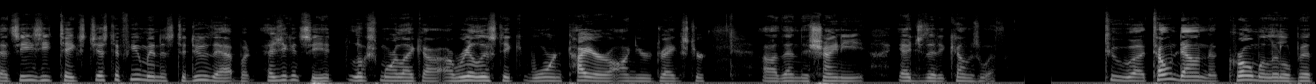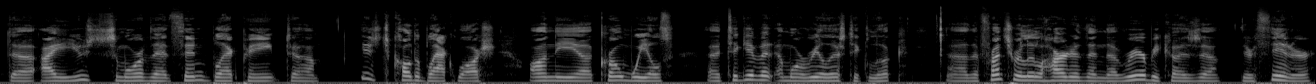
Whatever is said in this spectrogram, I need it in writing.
that's easy takes just a few minutes to do that, but as you can see, it looks more like a, a realistic worn tire on your dragster uh, than the shiny edge that it comes with to uh, tone down the chrome a little bit, uh, I used some more of that thin black paint, uh, it's called a black wash, on the uh, chrome wheels uh, to give it a more realistic look. The fronts were a little harder than the rear because they're thinner.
